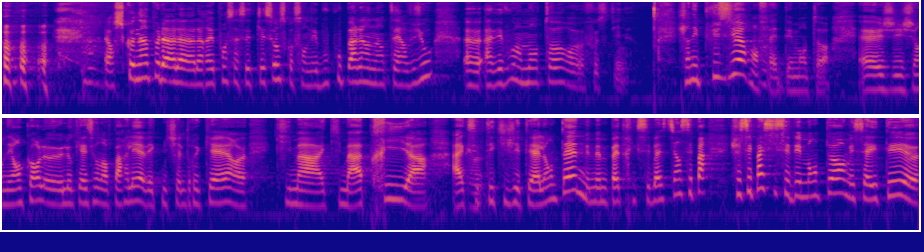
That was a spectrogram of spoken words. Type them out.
Alors je connais un peu la, la- la réponse à cette question, parce qu'on s'en est beaucoup parlé en interview. Euh, Avez-vous un mentor, euh, Faustine? J'en ai plusieurs en fait des mentors. Euh, J'en ai encore l'occasion d'en parler avec Michel Drucker, euh, qui m'a appris à, à accepter qui j'étais à l'antenne, mais même Patrick Sébastien. Pas, je sais pas si c'est des mentors, mais ça a été euh,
